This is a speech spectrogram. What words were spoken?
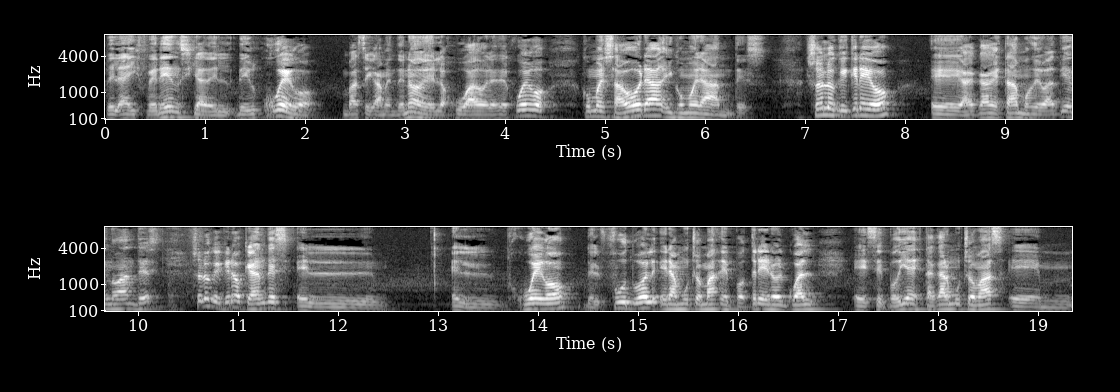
de la diferencia del, del juego, básicamente, no de los jugadores del juego, cómo es ahora y cómo era antes. Yo lo que creo, eh, acá que estábamos debatiendo antes, yo lo que creo que antes el, el juego del fútbol era mucho más de potrero, el cual eh, se podía destacar mucho más eh,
